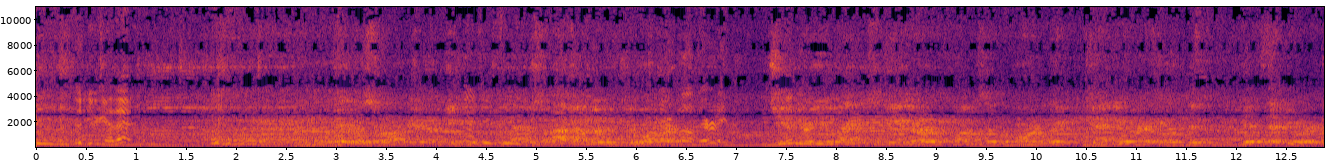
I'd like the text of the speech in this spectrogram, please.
Did you get it? Little dirty though. Junior ewe lambs, and these are ones that were born late January or mid-February.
